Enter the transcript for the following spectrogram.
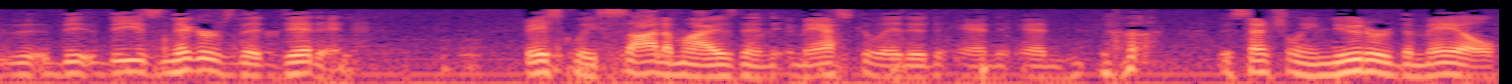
the, these niggers that did it basically sodomized and emasculated and and essentially neutered the male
